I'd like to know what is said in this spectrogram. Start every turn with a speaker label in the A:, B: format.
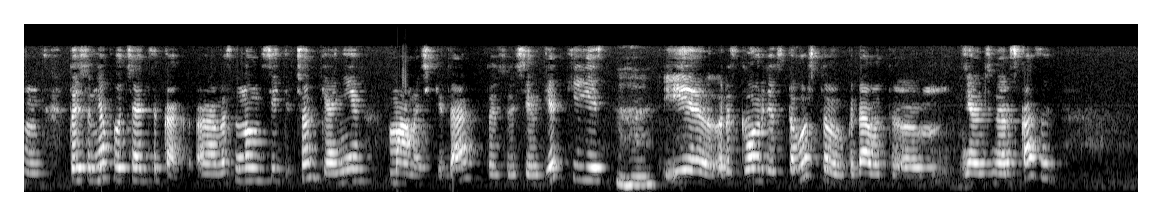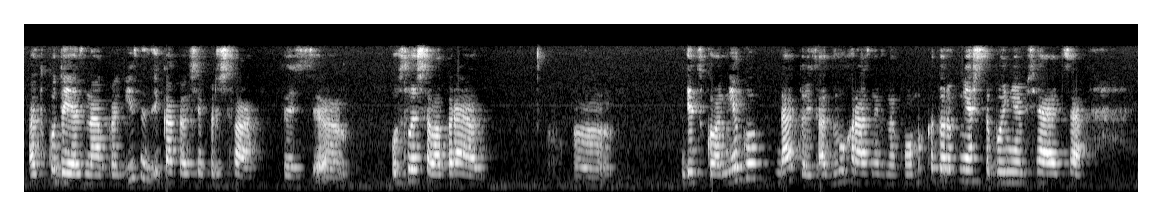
A: Мгм. То есть у меня получается как? А, В основном все девчонки, они мамочки, да? То есть у всех детки есть.
B: Мгм.
A: И разговор идет с того, что когда вот эм, я начинаю рассказывать, откуда я знаю про бизнес и как я вообще пришла. То есть э, услышала про э, детскую омегу, да, то есть от двух разных знакомых, которых между собой не общаются.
